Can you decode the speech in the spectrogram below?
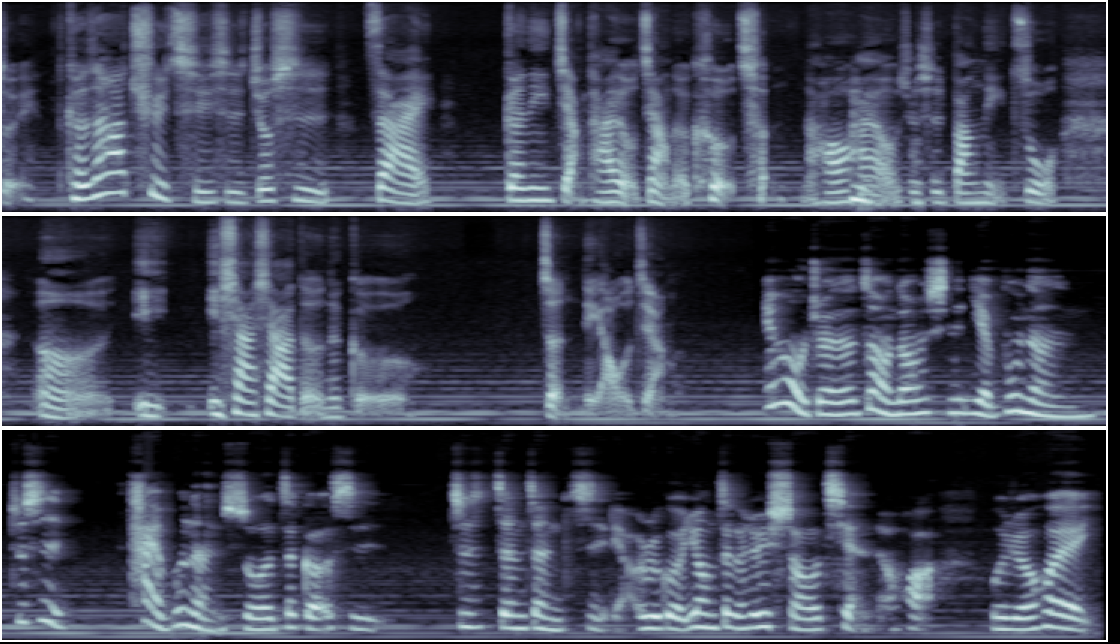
对，可是他去其实就是在跟你讲他有这样的课程，然后还有就是帮你做呃一一下下的那个诊疗这样。因为我觉得这种东西也不能，就是他也不能说这个是就是真正治疗。如果用这个去收钱的话，我觉得会。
